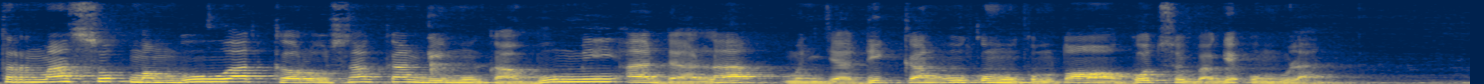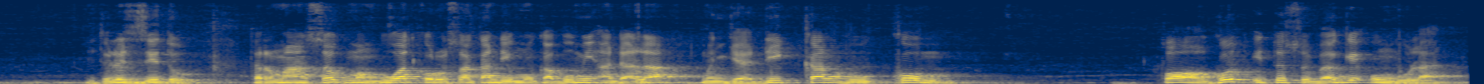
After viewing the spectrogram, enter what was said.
Termasuk membuat kerusakan di muka bumi adalah menjadikan hukum-hukum togut sebagai unggulan. Ditulis di situ termasuk membuat kerusakan di muka bumi adalah menjadikan hukum togut itu sebagai unggulan.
